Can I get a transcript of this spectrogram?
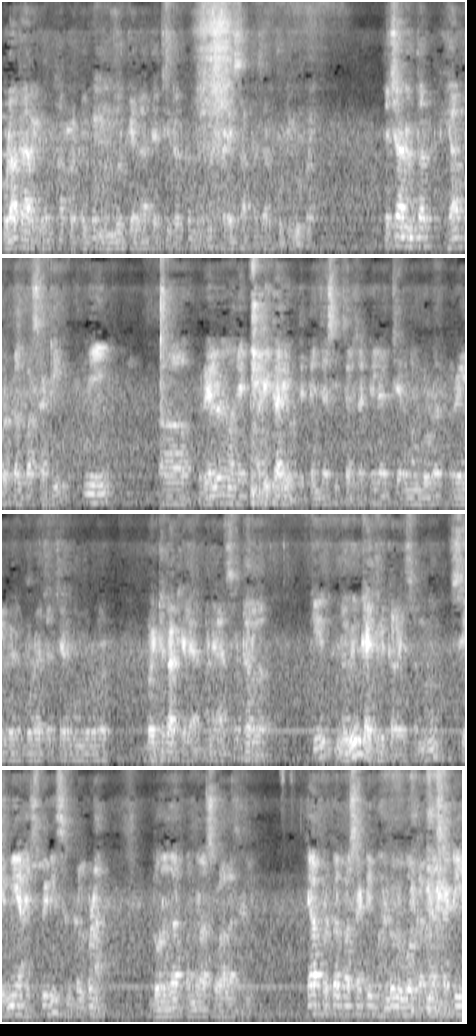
पुढाकार घेऊन हा प्रकल्प मंजूर केला. त्याची रक्कम होती साडेसात हजार कोटी रुपये. त्याच्यानंतर ह्या प्रकल्पासाठी मी रेल्वेमध्ये एक अधिकारी होते. त्यांच्याशी चर्चा केल्या. चेअरमन बोर्ड रेल्वे बोर्डाच्या चेअरमन बरोबर बैठका केल्या. आणि असं ठरलं की नवीन काहीतरी करायचं म्हणून सेमी हायस्पीड ही संकल्पना दोन हजार पंधरा सोळाला झाली. या प्रकल्पासाठी भांडवल उभं करण्यासाठी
